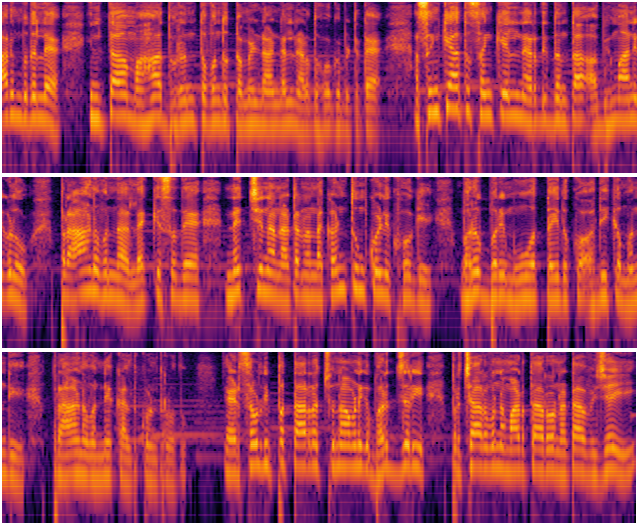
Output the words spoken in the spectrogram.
ಆರಂಭದಲ್ಲೇ ಇಂಥ ಮಹಾ ದುರಂತವೊಂದು ತಮಿಳುನಾಡಿನಲ್ಲಿ ನಡೆದು ಹೋಗಿಬಿಟ್ಟಿದೆ. ಅಸಂಖ್ಯಾತ ಸಂಖ್ಯೆಯಲ್ಲಿ ನೆರೆದಿದ್ದಂಥ ಅಭಿಮಾನಿಗಳು ಪ್ರಾಣವನ್ನು ಲೆಕ್ಕಿಸದೆ ನೆಚ್ಚಿನ ನಟನನ್ನು ಕಣ್ತುಂಬ್ಕೊಳ್ಳಿಕ್ಕೆ ಹೋಗಿ ಬರೋಬ್ಬರಿ ಮೂವತ್ತೈದಕ್ಕೂ ಅಧಿಕ ಮಂದಿ ಪ್ರಾಣವನ್ನೇ ಕಳೆದುಕೊಂಡಿರೋದು. ಎರಡು ಸಾವಿರದ ಇಪ್ಪತ್ತಾರರ ಚುನಾವಣೆಗೆ ಭರ್ಜರಿ ಪ್ರಚಾರವನ್ನು ಮಾಡ್ತಾ ಇರೋ ನಟ ವಿಜಯ್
